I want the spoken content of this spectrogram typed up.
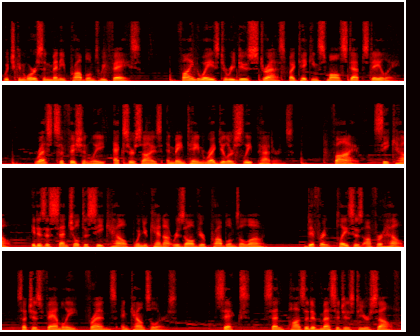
which can worsen many problems we face. Find ways to reduce stress by taking small steps daily. Rest sufficiently, exercise, and maintain regular sleep patterns. 5. Seek help. It is essential to seek help when you cannot resolve your problems alone. Different places offer help, such as family, friends, and counselors. 6. Send positive messages to yourself.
